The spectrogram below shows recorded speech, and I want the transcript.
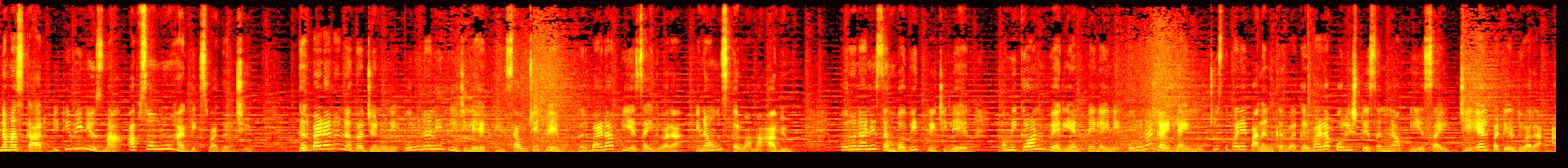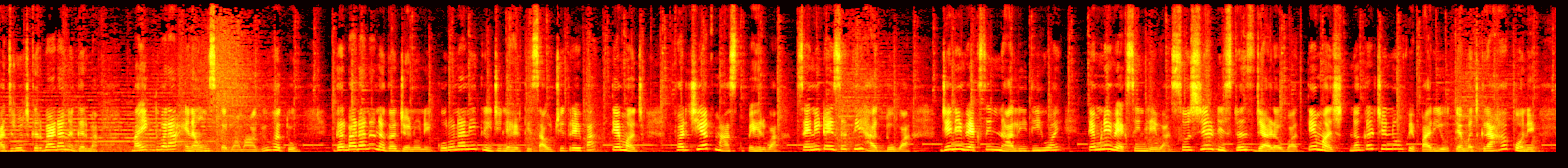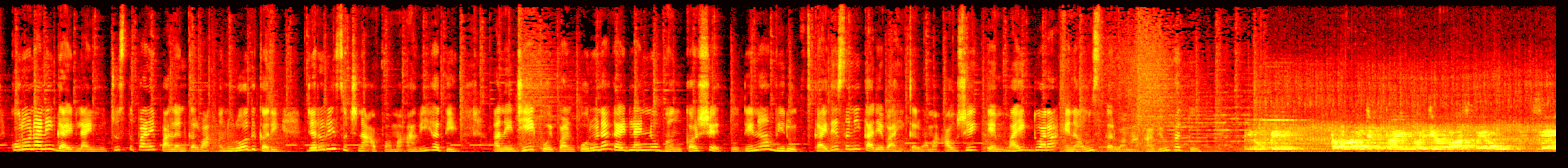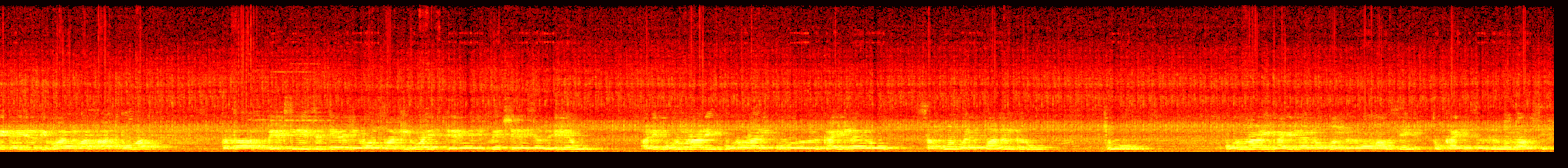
નમસ્કાર, ડીટીવી ન્યૂઝમાં આપ સૌનું હાર્દિક સ્વાગત છે. ગરબાડાના નગરજનોને કોરોનાની ત્રીજી લહેરથી સાવચેત રહેવા ગરબાડા પીએસઆઈ દ્વારા એનાઉન્સ કરવામાં આવ્યું. કોરોનાની સંભવિત ત્રીજી લહેર ઓમિક્રોન વેરિયન્ટને લઈને કોરોના ગાઈડલાઇનનું ચુસ્તપણે પાલન કરવા ગરબાડા પોલીસ સ્ટેશનના પીએસઆઈ જે એલ પટેલ દ્વારા આજરોજ ગરબાડા નગરમાં માઇક દ્વારા એનાઉન્સ કરવામાં આવ્યું હતું. ગરબાડાના નગરજનોને કોરોનાની ત્રીજી લહેરથી સાવચેત રહેવા તેમજ ફરજિયાત માસ્ક પહેરવા સેનિટાઈઝરથી હાથ ધોવા જેને વેક્સિન ના લીધી હોય, તેમણે વેક્સિન લેવા, સોશિયલ ડિસ્ટન્સ જાળવવા તેમજ નગરજનો, વેપારીઓ તેમજ ગ્રાહકોને કોરોનાની ગાઈડલાઇનનું ચુસ્તપણે પાલન કરવા અનુરોધ કરી જરૂરી સૂચના આપવામાં આવી હતી. અને જે કોઈ પણ કોરોના ગાઈડલાઇનનો ભંગ કરશે, તો તેના વિરુદ્ધ કાયદેસરની કાર્યવાહી કરવામાં આવશે તેમ માઇક દ્વારા એનાઉન્સ કરવામાં આવ્યું હતું. તમામ જનતાએ ફરજિયાત માસ્ક પહેરવું સેનિટાઈઝરથી વારંવાર હાથ ધોવા તથા વેક્સિનેશન જેને લેવાનું બાકી હોય તેને વેક્સિનેશન લઈ લેવું અને કોરોનાની કોરોનાની ગાઈડલાઈનનું સંપૂર્ણપણે પાલન કરવું. જો કોરોનાની ગાઈડલાઈનનો ભંગ કરવામાં આવશે, તો કાયદેસર કરવામાં આવશે.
